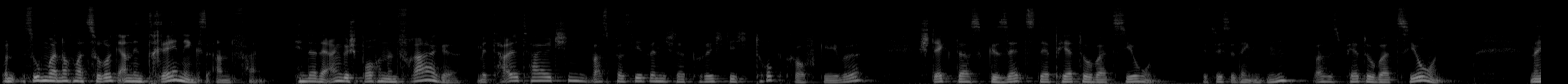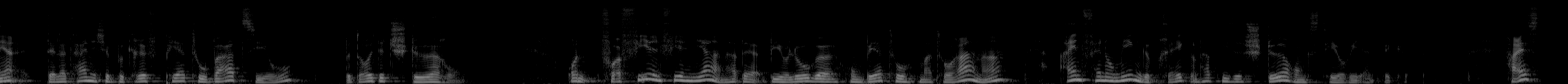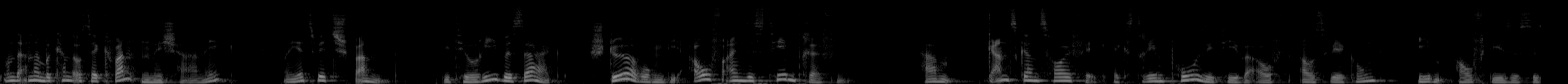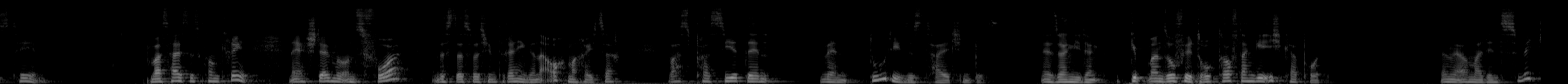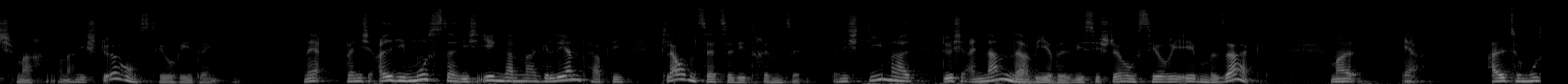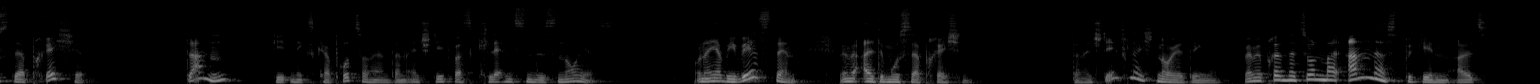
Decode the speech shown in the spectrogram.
Und zoomen wir nochmal zurück an den Trainingsanfang. Hinter der angesprochenen Frage, Metallteilchen, was passiert, wenn ich da richtig Druck drauf gebe, steckt das Gesetz der Perturbation. Jetzt wirst du denken, hm, was ist Perturbation? Naja, der lateinische Begriff perturbatio bedeutet Störung. Und vor vielen, vielen Jahren hat der Biologe Humberto Maturana ein Phänomen geprägt und hat diese Störungstheorie entwickelt. Heißt unter anderem bekannt aus der Quantenmechanik. Und jetzt wird es spannend. Die Theorie besagt, Störungen, die auf ein System treffen, haben ganz, ganz häufig extrem positive Auswirkungen eben auf dieses System. Was heißt es konkret? Naja, stellen wir uns vor, und das ist das, was ich im Training dann auch mache, ich sage, was passiert denn, wenn du dieses Teilchen bist? Ja, sagen die, dann gibt man so viel Druck drauf, dann gehe ich kaputt. Wenn wir aber mal den Switch machen und an die Störungstheorie denken, naja, wenn ich all die Muster, die ich irgendwann mal gelernt habe, die Glaubenssätze, die drin sind, wenn ich die mal durcheinander wirbel, wie es die Störungstheorie eben besagt, mal ja, alte Muster breche, dann geht nichts kaputt, sondern dann entsteht was Glänzendes Neues. Und naja, wie wäre es denn, wenn wir alte Muster brechen? Dann entstehen vielleicht neue Dinge. Wenn wir Präsentationen mal anders beginnen als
